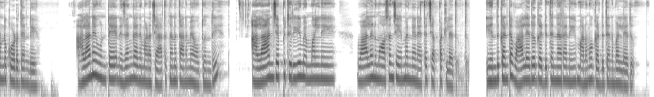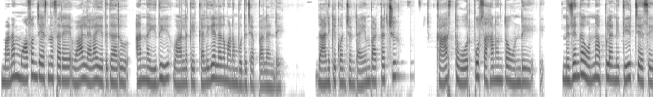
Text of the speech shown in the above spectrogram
ఉండకూడదండి. అలానే ఉంటే నిజంగా అది మన చేతకనితనమే అవుతుంది. అలా అని చెప్పి తిరిగి మిమ్మల్ని వాళ్ళని మోసం చేయమని నేనైతే చెప్పట్లేదు. ఎందుకంటే వాళ్ళు ఏదో గడ్డి తిన్నారని మనము గడ్డి తినబడలేదు. మనం మోసం చేసినా సరే వాళ్ళు ఎలా ఎదిగారు అన్న ఇది వాళ్ళకి కలిగేలాగా మనం బుద్ధి చెప్పాలండి. దానికి కొంచెం టైం పట్టచ్చు. కాస్త ఓర్పు సహనంతో ఉండి నిజంగా ఉన్న అప్పులన్నీ తీర్చేసి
